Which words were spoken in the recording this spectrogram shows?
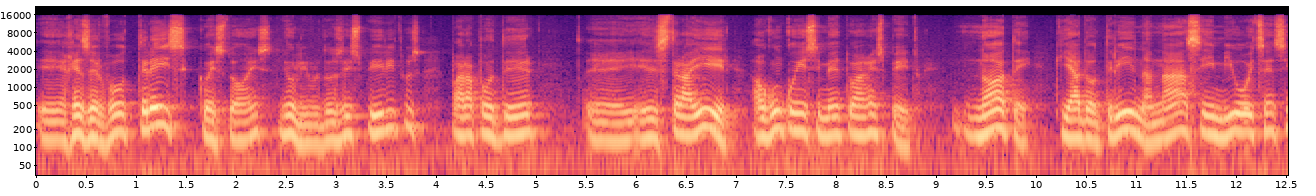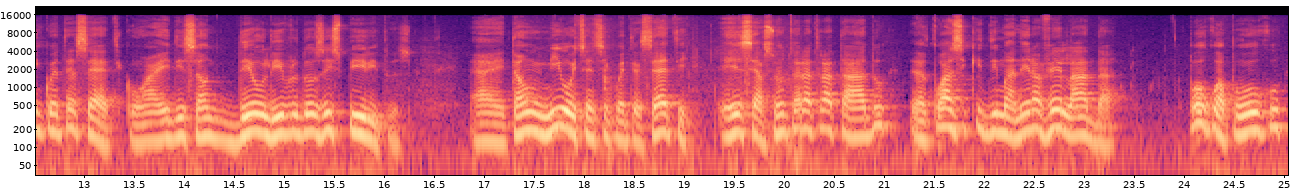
eh, reservou três questões no Livro dos Espíritos para poder eh, extrair algum conhecimento a respeito. Notem que a doutrina nasce em 1857, com a edição do Livro dos Espíritos. Eh, então, em 1857, esse assunto era tratado eh, quase que de maneira velada. Pouco a pouco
